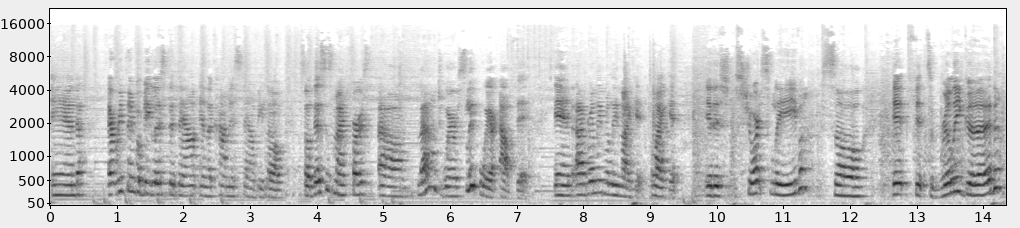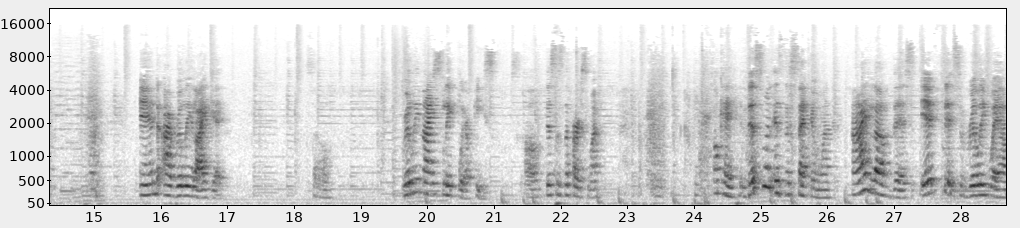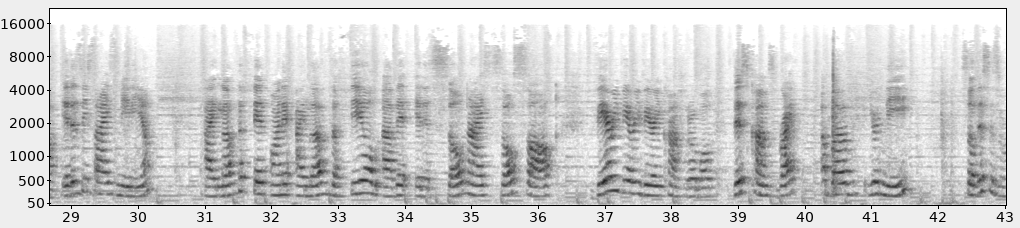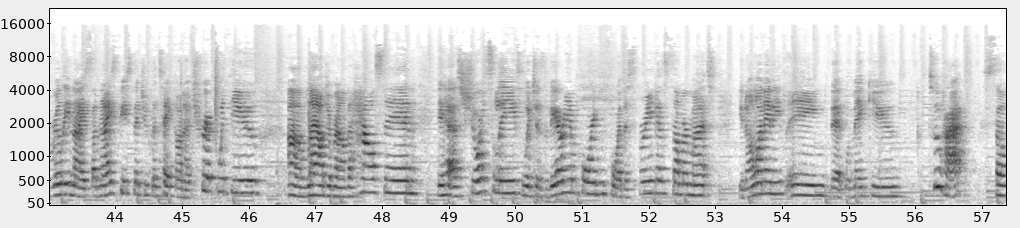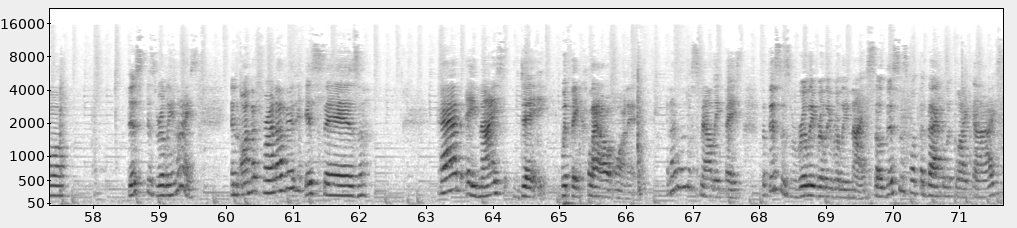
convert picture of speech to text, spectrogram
and everything will be listed down in the comments down below. So this is my first um, loungewear, sleepwear outfit. And I really, really like it, like it. It is short sleeve, so it fits really good. And I really like it. So, really nice sleepwear piece. So this is the first one. Okay, this one is the second one. I love this. It fits really well. It is a size medium. I love the fit on it. I love the feel of it. It is so nice, so soft. Very, very, very comfortable. This comes right above your knee. So this is really nice. A nice piece that you could take on a trip with you, um, lounge around the house in. It has short sleeves, which is very important for the spring and summer months. You don't want anything that will make you too hot. So this is really nice. And on the front of it, it says, have a nice day with a cloud on it. And a little smiley face. But this is really, really, really nice. So this is what the back look like, guys.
